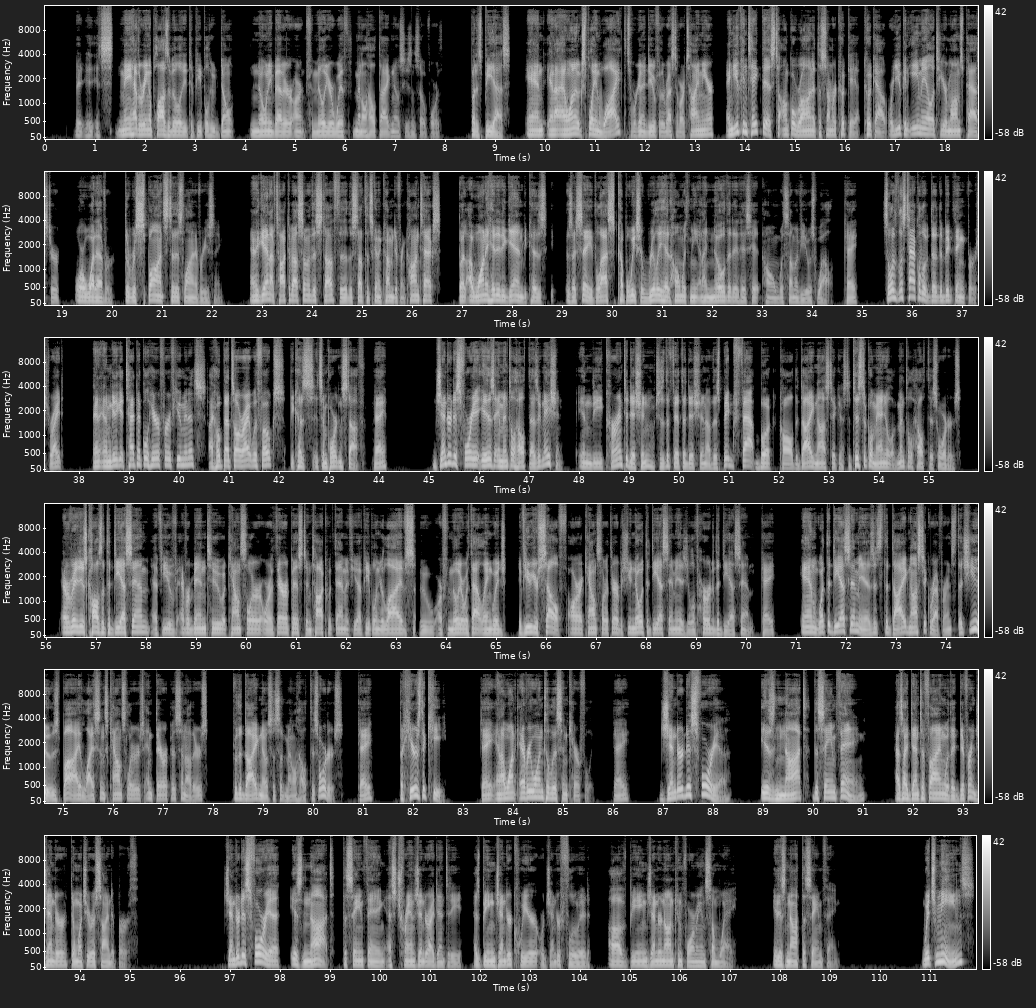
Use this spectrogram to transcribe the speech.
it it's, may have the ring of plausibility to people who don't know any better, aren't familiar with mental health diagnoses and so forth, but it's BS. And, and I want to explain why. That's what we're going to do for the rest of our time here. And you can take this to Uncle Ron at the summer cookout, or you can email it to your mom's pastor or whatever the response to this line of reasoning. And again, I've talked about some of this stuff, the, the stuff that's going to come in different contexts, but I want to hit it again because, as I say, the last couple weeks, it really hit home with me, and I know that it has hit home with some of you as well. Okay. So let's, let's tackle the, the, the big thing first, right? And, and I'm going to get technical here for a few minutes. I hope that's all right with folks because it's important stuff. Okay. Gender dysphoria is a mental health designation in the current edition, which is the fifth edition of this big fat book called The Diagnostic and Statistical Manual of Mental Health Disorders. Everybody just calls it the DSM. If you've ever been to a counselor or a therapist and talked with them, if you have people in your lives who are familiar with that language, if you yourself are a counselor or therapist, you know what the DSM is. You'll have heard of the DSM, okay? And what the DSM is, it's the diagnostic reference that's used by licensed counselors and therapists and others for the diagnosis of mental health disorders. Okay. But here's the key. Okay. And I want everyone to listen carefully. Okay. Gender dysphoria is not the same thing as identifying with a different gender than what you were assigned at birth. Gender dysphoria is not the same thing as transgender identity, as being gender queer or gender fluid, of being gender nonconforming in some way. It is not the same thing. Which means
